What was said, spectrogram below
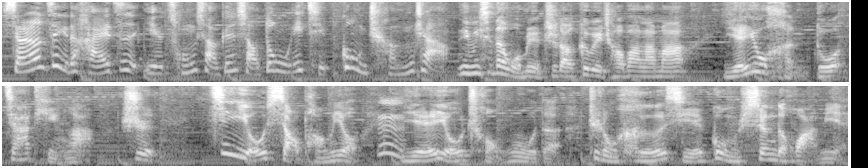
想让自己的孩子也从小跟小动物一起共成长。因为现在我们也知道，各位潮爸辣妈也有很多家庭啊是。既有小朋友，嗯，也有宠物的这种和谐共生的画面。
